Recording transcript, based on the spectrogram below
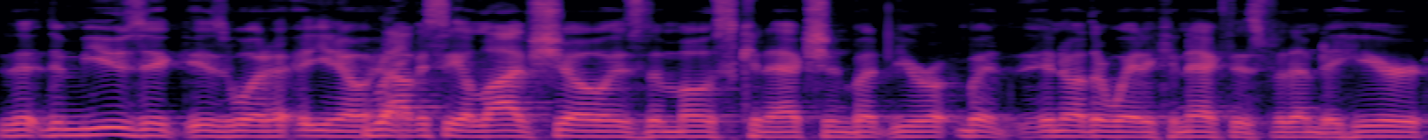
the, the music is what you know. Right. Obviously, a live show is the most connection, but you're but another way to connect is for them to hear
